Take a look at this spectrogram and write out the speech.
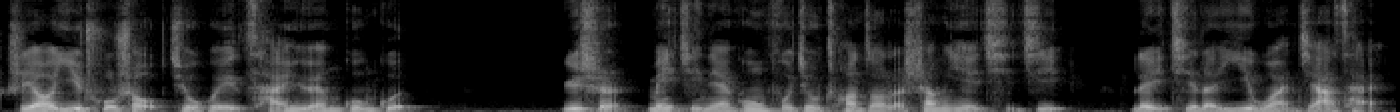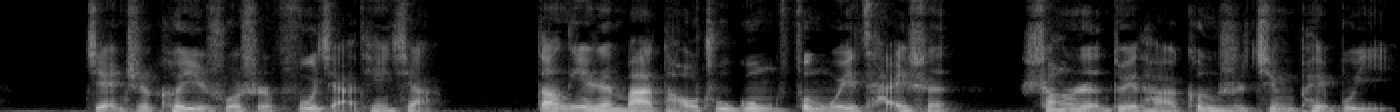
只要一出手就会财源滚滚。于是，没几年功夫就创造了商业奇迹。累积了亿万家财，简直可以说是富甲天下。当地人把陶朱公奉为财神，商人对他更是敬佩不已。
